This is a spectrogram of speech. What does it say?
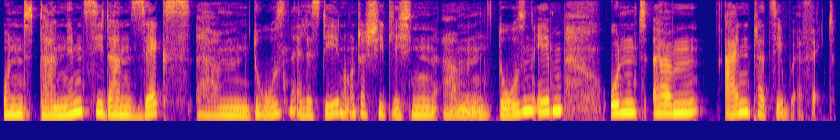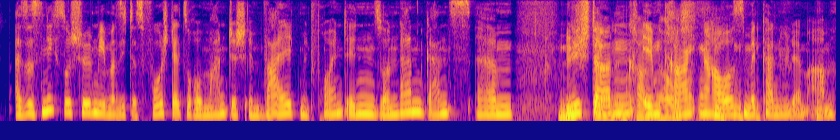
Und da nimmt sie dann sechs ähm, Dosen LSD in unterschiedlichen ähm, Dosen eben und ähm, einen Placebo-Effekt. Also es ist nicht so schön, wie man sich das vorstellt, so romantisch im Wald mit Freundinnen, sondern ganz ähm, nüchtern, nüchtern im, Krankenhaus. im, Krankenhaus. mit Kanüle im Arm.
